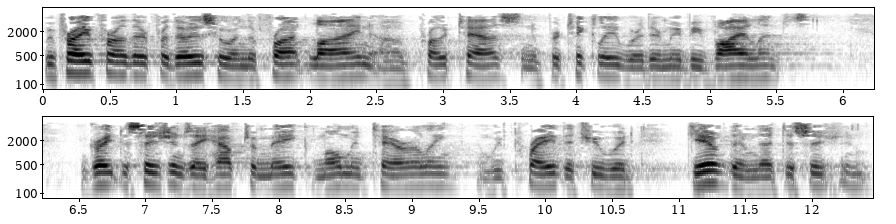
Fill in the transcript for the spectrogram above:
We pray, Father, for those who are in the front line of protests, and particularly where there may be violence, great decisions they have to make momentarily. And we pray that you would give them that decision,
